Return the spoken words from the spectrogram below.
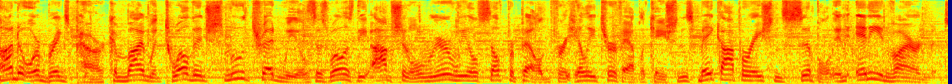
Honda or Briggs power combined with 12 inch smooth tread wheels as well as the optional rear wheel self propelled for hilly turf applications make operations simple in any environment.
